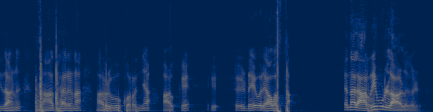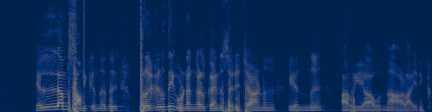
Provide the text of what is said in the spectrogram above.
ഇതാണ് സാധാരണ അറിവ് കുറഞ്ഞ ആൾക്ക് യുടെ ഒരവസ്ഥ എന്നാൽ അറിവുള്ള ആളുകൾ എല്ലാം സംഭവിക്കുന്നത് പ്രകൃതി ഗുണങ്ങൾക്കനുസരിച്ചാണ് എന്ന് അറിയാവുന്ന ആളായിരിക്കും.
